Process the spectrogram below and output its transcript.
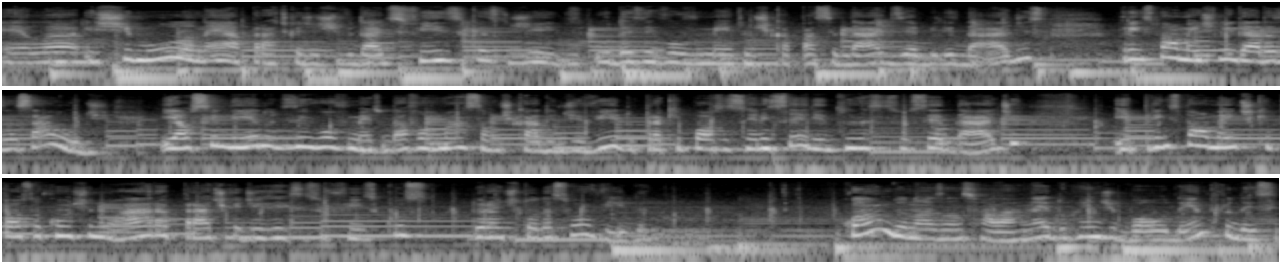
ela estimula né, a prática de atividades físicas, de, o desenvolvimento de capacidades e habilidades, principalmente ligadas à saúde, e auxilia no desenvolvimento da formação de cada indivíduo para que possa ser inserido nessa sociedade e principalmente que possa continuar a prática de exercícios físicos durante toda a sua vida. Quando nós vamos falar né, do handball dentro desse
